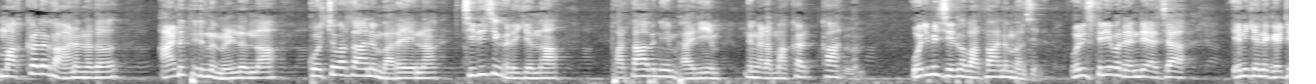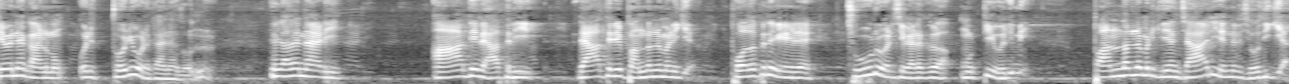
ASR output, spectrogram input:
മക്കൾ കാണുന്നത് അടുത്തിരുന്ന് മിണ്ടുന്ന കൊച്ചുവർത്താനം പറയുന്ന ചിരിച്ചു കളിക്കുന്ന ഭർത്താവിനെയും ഭാര്യയും നിങ്ങളുടെ മക്കൾ കാണണം. ഒരുമിച്ചിരുന്ന വർത്താനം പറിച്ചിൽ. ഒരു സ്ത്രീ പറഞ്ഞ എന്റെ അച്ഛ എനിക്ക് എന്റെ കെട്ടിയവനെ കാണുമ്പോൾ ഒരു തൊഴി കൊടുക്കാനാണ് തോന്നുന്നു. അതെന്നാടി? ആദ്യ രാത്രി രാത്രി പന്ത്രണ്ട് മണിക്ക് പുതപ്പിന് കീഴെ ചൂട് വലിച്ച് കിടക്കുക മുട്ടി ഒരുമി. പന്ത്രണ്ട് മണിക്ക് ഞാൻ ചാരി എന്നിട്ട് ചോദിക്കുക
